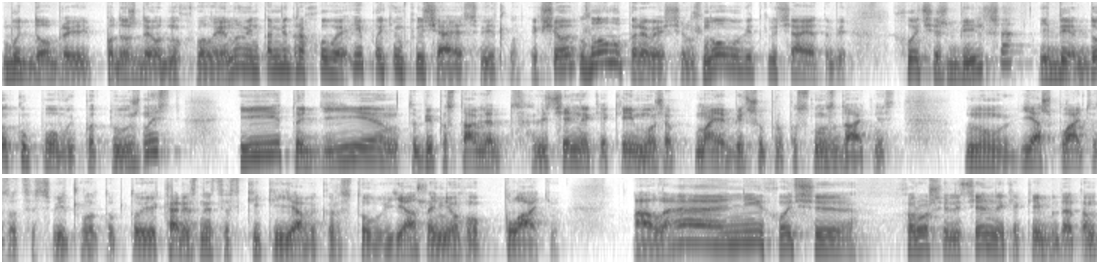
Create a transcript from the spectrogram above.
будь добрий, подожди одну хвилину, він там відраховує, і потім включає світло. Якщо знову перевищив, знову відключає тобі. Хочеш більше, йди докуповуй потужність. І тоді тобі поставлять лічильник, який може має більшу пропускну здатність. Ну, я ж платю за це світло. Тобто, яка різниця, скільки я використовую? Я за нього платю. Але ні, хоч е, хороший лічильник, який буде там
